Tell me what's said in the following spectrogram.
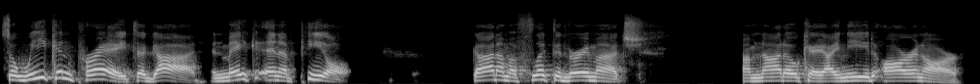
so we can pray to God and make an appeal. God, I'm afflicted very much. I'm not okay. I need R and R.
